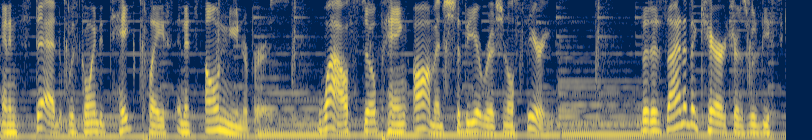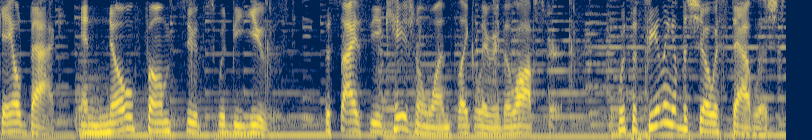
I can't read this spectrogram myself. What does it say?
and instead was going to take place in its own universe, while still paying homage to the original series. The design of the characters would be scaled back, and no foam suits would be used, besides the occasional ones like Larry the Lobster. With the feeling of the show established,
